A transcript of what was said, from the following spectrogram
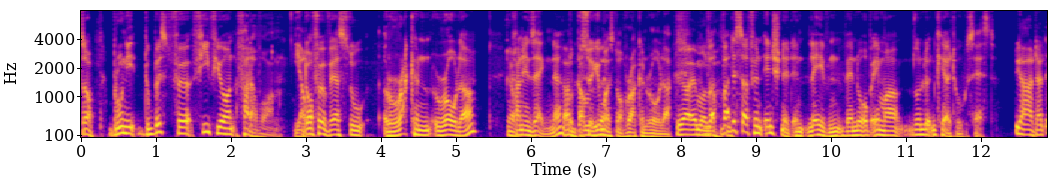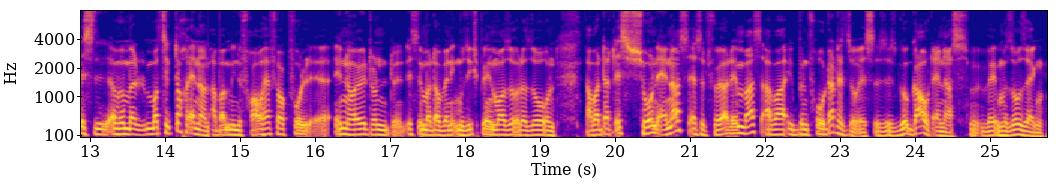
So, Bruni, du bist für fünf Jahren Vater geworden. Ja. Dafür wärst du Rock'n'Roller. Kann ich sagen, ne? Das Und bist du jemals noch Rock'n'Roller? Ja, immer noch. Was ist das für ein Inschnitt in Leben, wenn du ob immer so einen lütten Kerltuchs hast? Ja, das ist, aber man muss sich doch ändern. Aber meine Frau auch voll äh, Inhalt und äh, ist immer da, wenn ich Musik spielen muss oder so. Und, aber das ist schon anders. Es ist für dem was, aber ich bin froh, dass es so ist. Es ist gaut anders, will ich mal so sagen.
